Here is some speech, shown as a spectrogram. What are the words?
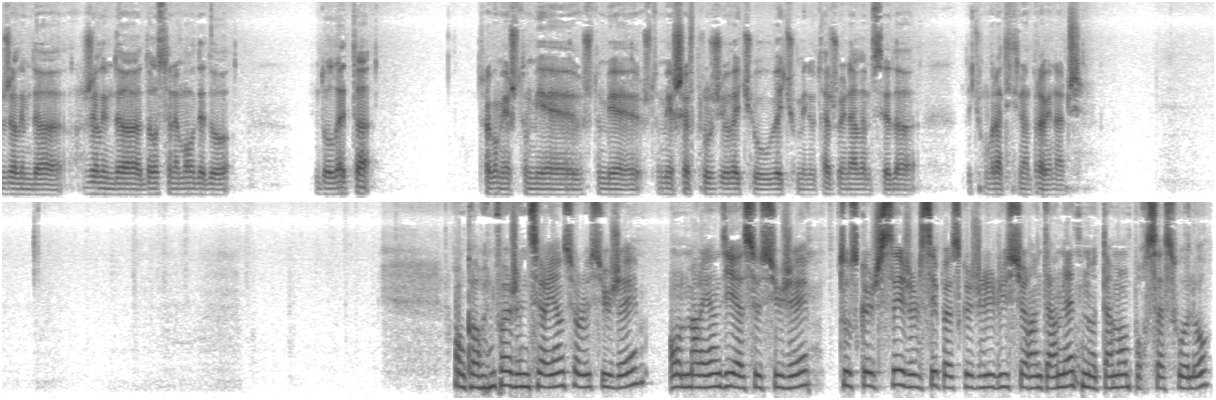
želim da, želim da, da ostanem ovde do, do leta. Drago mi je što mi je, što mi je, što mi je šef pružio veću, veću minutažu i nadam se da, da ću mu vratiti na pravi način. Encore une fois, je ne sais rien sur le sujet. On ne m'a rien dit à ce sujet. Tout ce que je sais, je le sais parce que je l'ai lu sur Internet, notamment pour Sassuolo.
